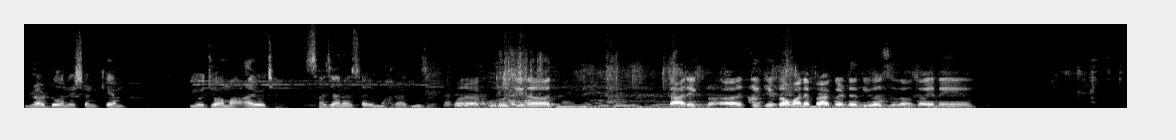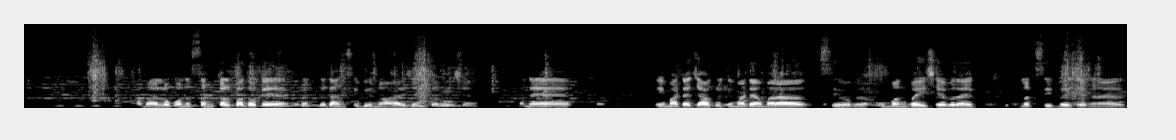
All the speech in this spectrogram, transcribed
બ્લડ ડોનેશન કેમ્પ યોજવામાં આવ્યો છે. સજાનંદ સાહેબ મહારાજની છે અમારા ગુરુજીના તારીખ તિથિ પ્રમાણે પ્રાગટ્ય દિવસ હતો, તો એની અમારા લોકોનો સંકલ્પ હતો કે રક્તદાન શિબિરનું આયોજન કરવું છે. અને એ માટે જાગૃતિ માટે અમારા સેવક ઉમંગભાઈ છે, બધા લક્ષિતભાઈ છે અને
